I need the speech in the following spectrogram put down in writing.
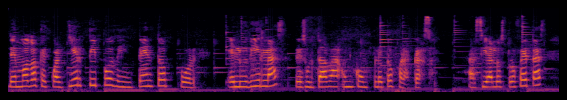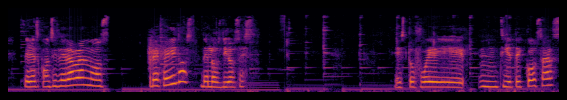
de modo que cualquier tipo de intento por eludirlas resultaba un completo fracaso. Así a los profetas se les consideraban los preferidos de los dioses. Esto fue mm, siete cosas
